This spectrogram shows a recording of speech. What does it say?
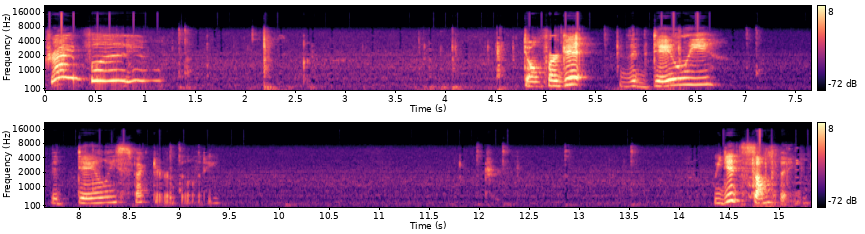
Dragonflame! Dragonflame! Don't forget the daily, the daily Spectre ability. We did something.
